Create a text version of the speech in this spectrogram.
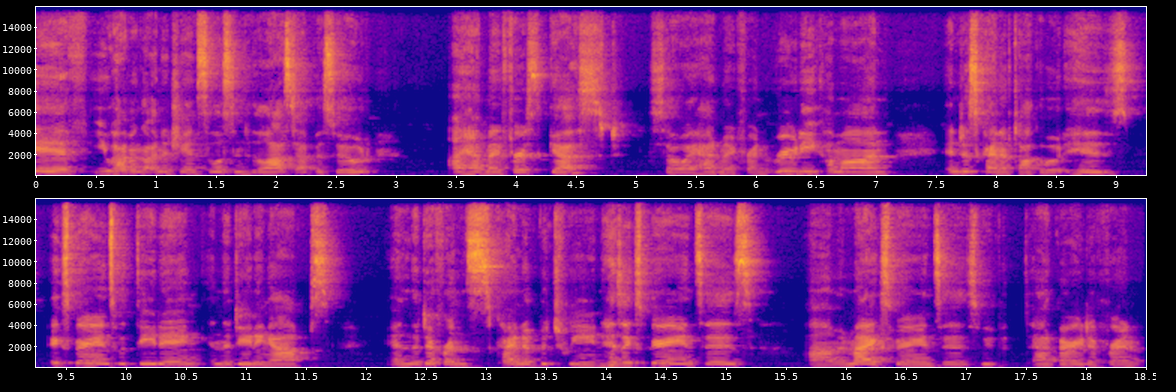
if you haven't gotten a chance to listen to the last episode, I had my first guest. So I had my friend Rudy come on and just kind of talk about his experience with dating and the dating apps and the difference kind of between his experiences um, and my experiences. We've had very different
